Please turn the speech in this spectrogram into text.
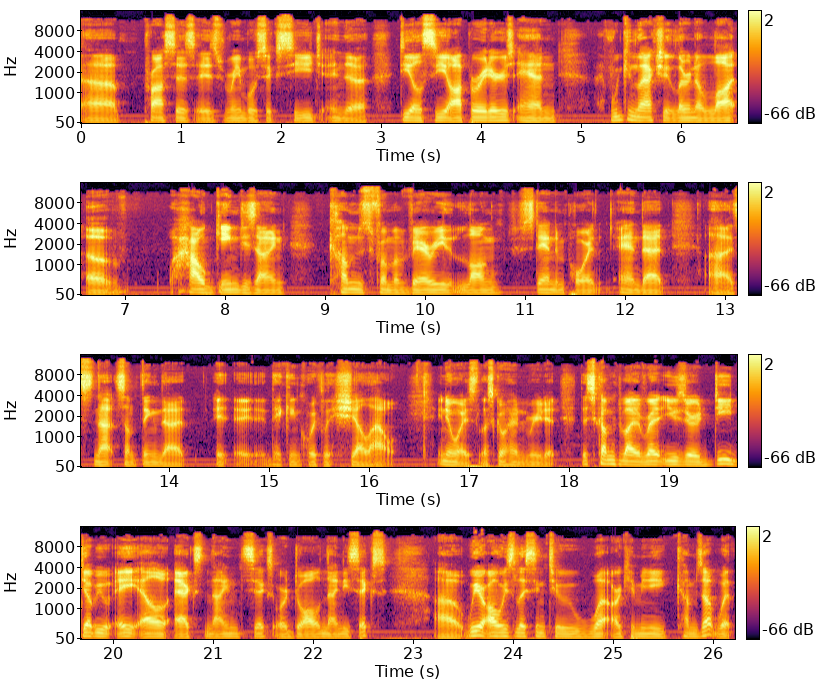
uh, process is Rainbow Six Siege and the DLC operators, and we can actually learn a lot of how game design comes from a very long standing point and that uh, it's not something that it, it, they can quickly shell out. Anyways, let's go ahead and read it. This comes by Reddit user DWALX96 or Dwal96. Uh, we are always listening to what our community comes up with.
